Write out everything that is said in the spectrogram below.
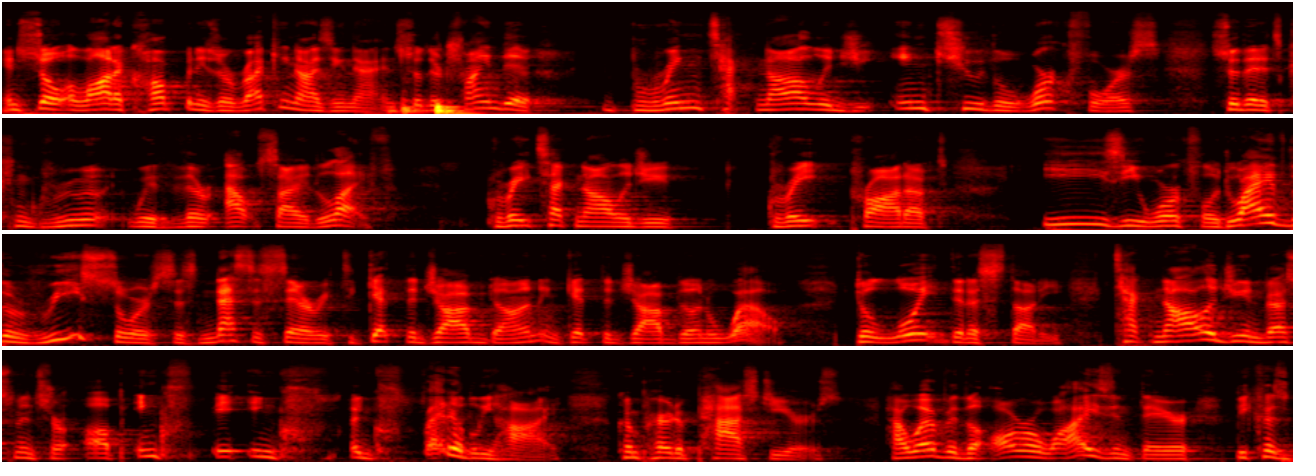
And so a lot of companies are recognizing that, and so they're trying to bring technology into the workforce so that it's congruent with their outside life great technology, great product, easy workflow? Do I have the resources necessary to get the job done and get the job done well? Deloitte did a study. Technology investments are up inc- inc- incredibly high compared to past years. However, the ROI isn't there because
